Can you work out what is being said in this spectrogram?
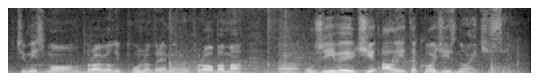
Znači, mi smo proveli puno vremena u probama, uživajući, ali i takođe iznojeći se.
